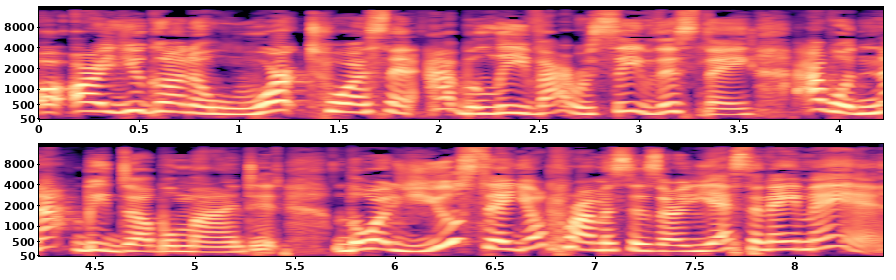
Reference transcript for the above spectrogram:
Or are you going to work towards saying, I believe I received this thing. I will not be double minded. Lord, you say your promises are yes and amen.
